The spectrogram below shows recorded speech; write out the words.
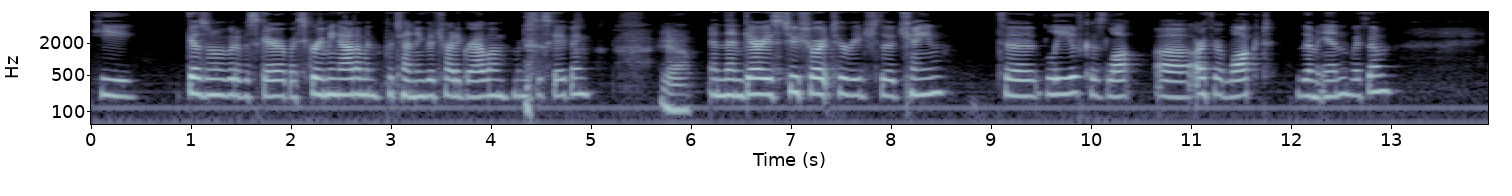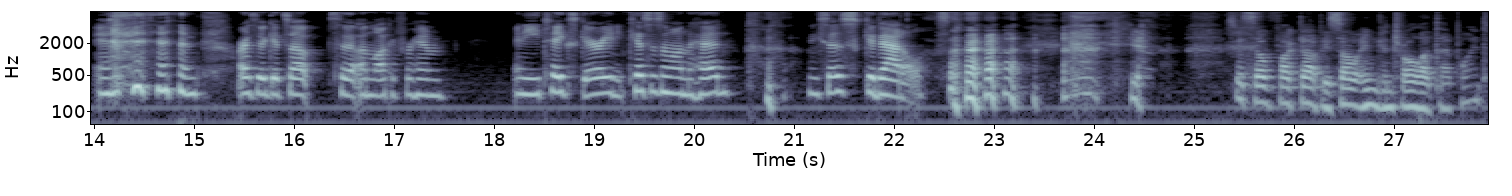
he gives him a bit of a scare by screaming at him and pretending to try to grab him when he's escaping. Yeah. And then Gary's too short to reach the chain to leave because uh, Arthur locked them in with him. And Arthur gets up to unlock it for him. And he takes Gary and he kisses him on the head. and he says, skedaddle. yeah. It's just so fucked up. He's so in control at that point.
